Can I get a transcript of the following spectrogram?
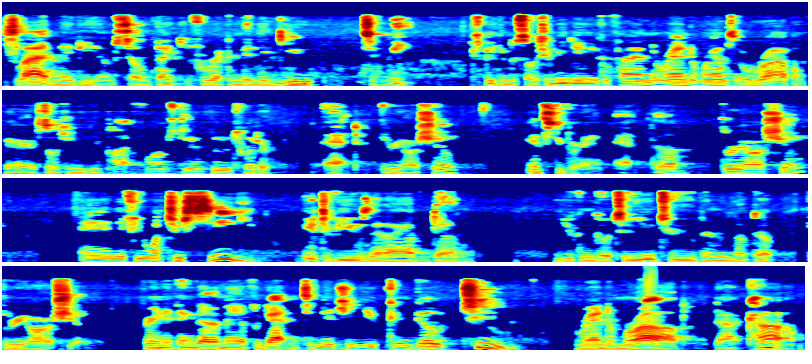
Slide in their DMs. Tell them thank you for recommending you to me. Speaking of social media, you can find the Random Rambles with Rob on various social media platforms to include Twitter at 3R Show, Instagram at The 3R Show. And if you want to see interviews that I have done, you can go to YouTube and look up 3R Show. For anything that I may have forgotten to mention, you can go to randomrob.com,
